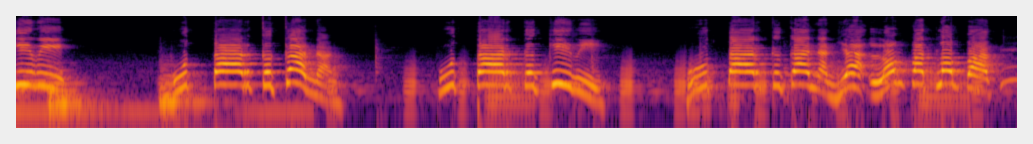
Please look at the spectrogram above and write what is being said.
kiri. Putar ke kanan. Putar ke kiri. Putar ke kanan. Ya, lompat-lompat.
